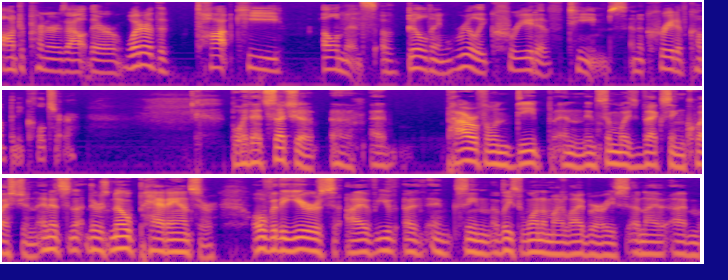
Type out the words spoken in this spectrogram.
entrepreneurs out there, what are the top key elements of building really creative teams and a creative company culture? Boy, that's such a, a, a powerful and deep and in some ways vexing question. And it's not, there's no pat answer. Over the years, I've you've I've seen at least one of my libraries, and I, I'm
